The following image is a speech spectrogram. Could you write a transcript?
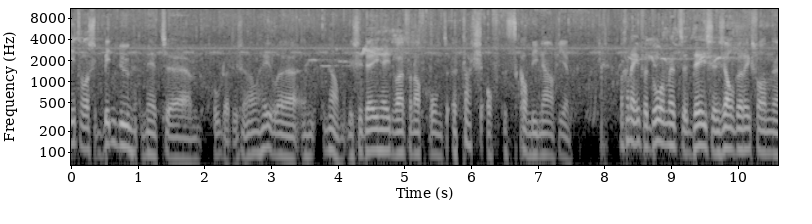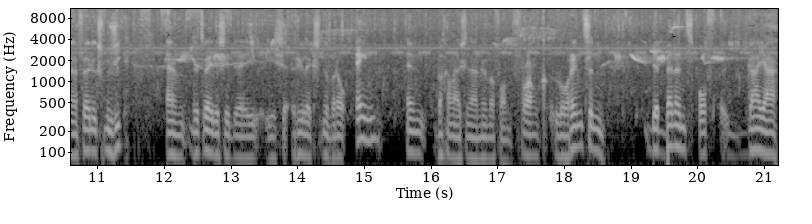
Dit was Bindu met, uh, oh dat is een hele, een, nou de cd heet waar het vanaf komt, A Touch of Scandinavië. We gaan even door met dezezelfde reeks van uh, Muziek. En de tweede cd is Relax nummer 1. En we gaan luisteren naar een nummer van Frank Lorenzen. The Balance of Gaia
